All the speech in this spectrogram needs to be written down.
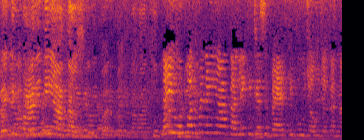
लेकिन पानी नहीं आता उसके ऊपर। में नहीं ऊपर में नहीं आता लेकिन जैसे बैठ के पूजा वूजा करना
